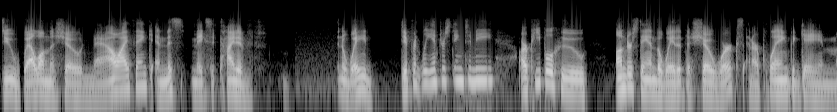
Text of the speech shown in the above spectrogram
do well on the show now, I think, and this makes it kind of, in a way, differently interesting to me, are people who understand the way that the show works and are playing the game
